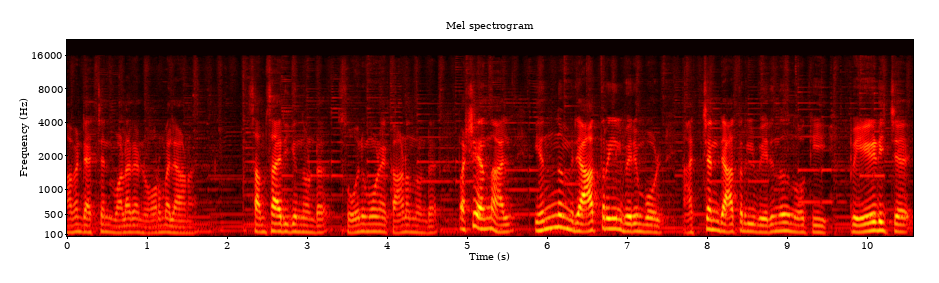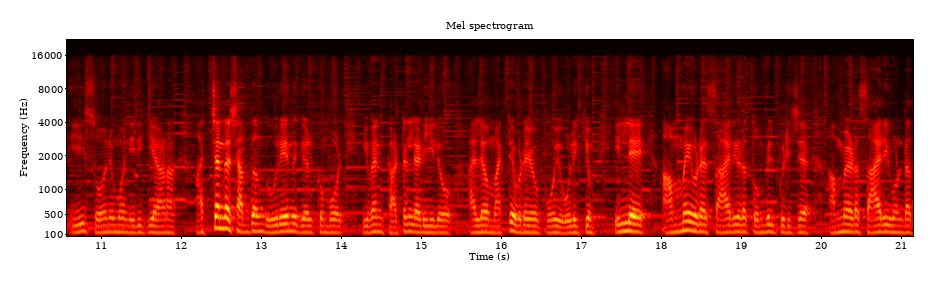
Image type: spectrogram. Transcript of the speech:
അവന്റെ അച്ഛൻ വളരെ നോർമലാണ്. സംസാരിക്കുന്നുണ്ട് സോനുമോനെ കാണുന്നുണ്ട്. പക്ഷേ എന്നാൽ എന്നും രാത്രിയിൽ വരുമ്പോൾ അച്ഛൻ രാത്രിയിൽ വരുന്നത് നോക്കി പേടിച്ച് ഈ സോനുമോൻ ഇരിക്കുകയാണ്. അച്ഛന്റെ ശബ്ദം ദൂരേന്ന് കേൾക്കുമ്പോൾ ഇവൻ കട്ടിലടിയിലോ അല്ലോ മറ്റെവിടെയോ പോയി ഒളിക്കും. ഇല്ലേ അമ്മയുടെ സാരിയുടെ തുമ്പിൽ പിടിച്ച് അമ്മയുടെ സാരി കൊണ്ട്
